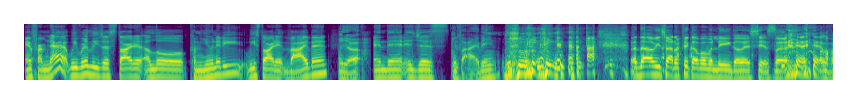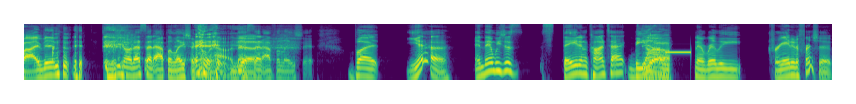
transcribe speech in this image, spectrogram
And from that, we really just started a little community. We started vibing, Yeah. and then it just Vibing. but now we try to pick up on lingo and shit. So vibing. you know, that's that Appalachian coming out. That's Yeah. that Appalachian. But yeah. And then we just stayed in contact beyond and really created a friendship.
